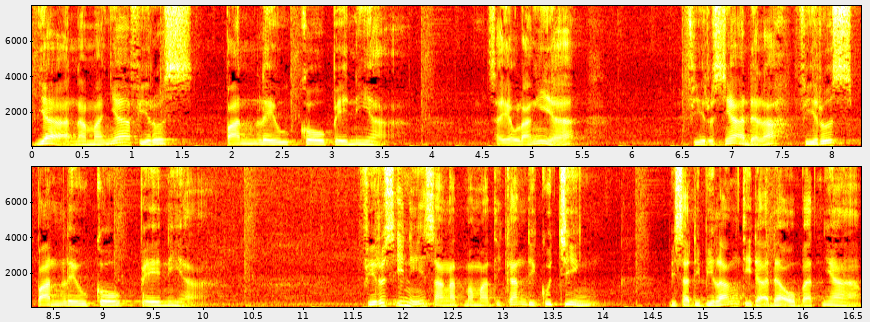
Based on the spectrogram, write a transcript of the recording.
Ya, namanya virus panleukopenia. Saya ulangi ya. Virusnya adalah virus panleukopenia. Virus ini sangat mematikan di kucing bisa dibilang tidak ada obatnya,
